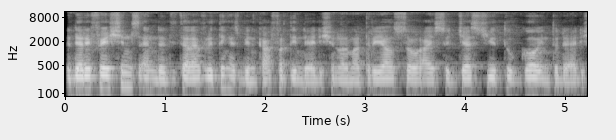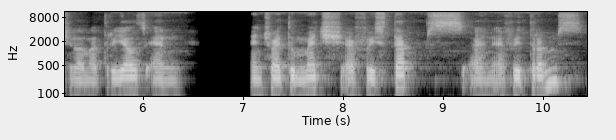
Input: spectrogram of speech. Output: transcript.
the derivations and the detail everything has been covered in the additional material so I suggest you to go into the additional materials and and try to match every steps and every terms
